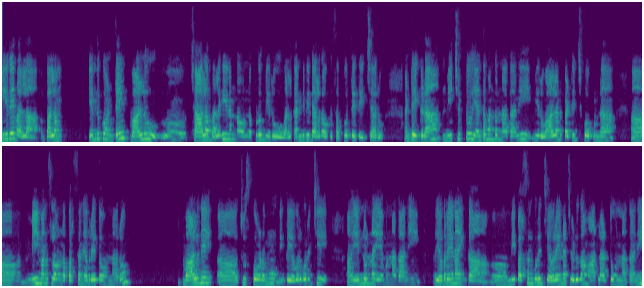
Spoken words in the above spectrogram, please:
మీరే వాళ్ళ బలం. ఎందుకు అంటే వాళ్ళు చాలా బలహీనంగా ఉన్నప్పుడు మీరు వాళ్ళకి అన్ని విధాలుగా ఒక సపోర్ట్ అయితే ఇచ్చారు. అంటే ఇక్కడ మీ చుట్టూ ఎంతమంది ఉన్నా కానీ మీరు వాళ్ళని పట్టించుకోకుండా ఆ మీ మనసులో ఉన్న పర్సన్ ఎవరైతే ఉన్నారో వాళ్ళనే ఆ, చూసుకోవడము ఇంకా ఎవరి గురించి ఎన్నున్నా ఏమున్నా కానీ ఎవరైనా ఇంకా మీ పర్సన్ గురించి ఎవరైనా చెడుగా మాట్లాడుతూ ఉన్నా కానీ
